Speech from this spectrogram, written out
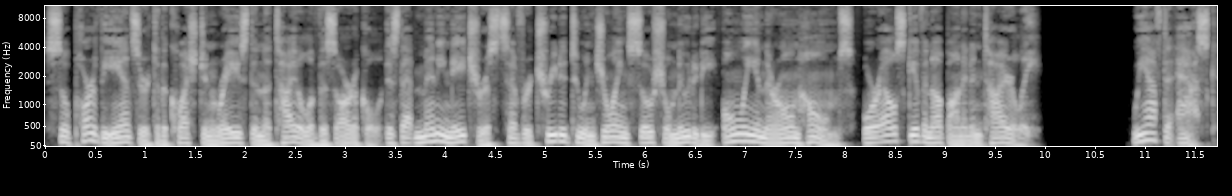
So part of the answer to the question raised in the title of this article is that many naturists have retreated to enjoying social nudity only in their own homes or else given up on it entirely. We have to ask,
